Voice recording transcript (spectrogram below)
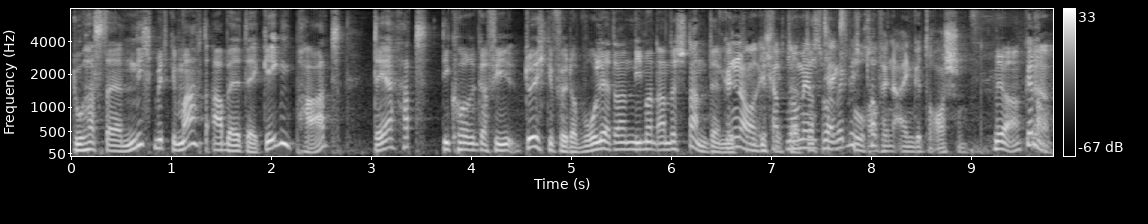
Du hast da ja nicht mitgemacht, aber der Gegenpart, der hat die Choreografie durchgeführt, obwohl ja dann niemand anders stand. Der genau, ich habe nur mit dem Textbuch auf ihn eingedroschen. Ja, genau. Ja,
